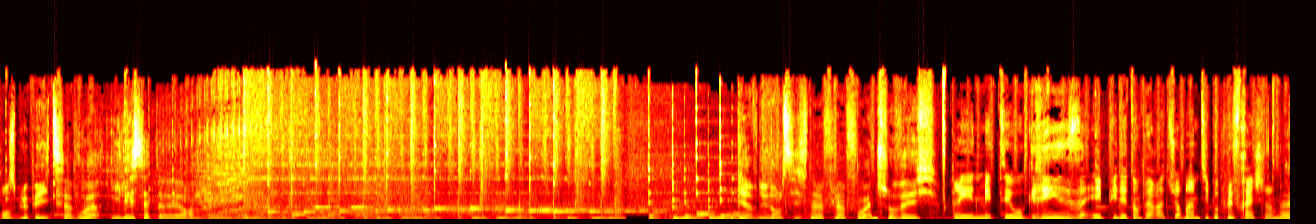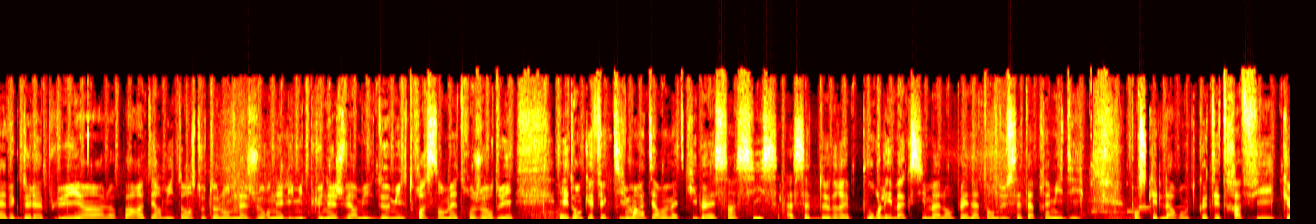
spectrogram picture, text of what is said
France Bleu Pays de Savoie. Il est 7 Bienvenue dans le 6-9, l'info Anne Chauvet. Et une météo grise et puis des températures bah, un petit peu plus fraîches. Hein. Ouais, avec de la pluie, hein, alors par intermittence tout au long de la journée, limite plus neige vers 1000-2300 mètres aujourd'hui. Et donc effectivement un thermomètre qui baisse un 6 à 7 degrés pour les maximales en pleine attendues cet après-midi. Pour ce qui est de la route côté trafic,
